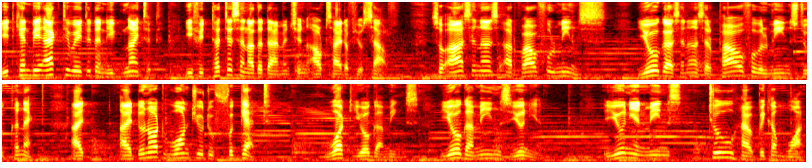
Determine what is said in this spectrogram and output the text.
it can be activated and ignited if it touches another dimension outside of yourself. So asanas are powerful means, yoga asanas are powerful means to connect. I… I do not want you to forget what yoga means. Yoga means union. Union means two have become one.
